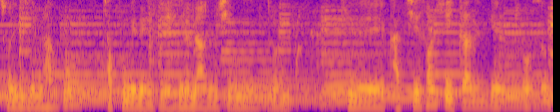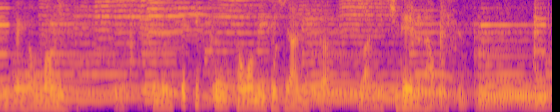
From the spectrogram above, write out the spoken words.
전시를 하고 작품에 대해서 얘기를 나눌 수 있는 이런 기회에 같이 설 수 있다는 게 저로서는 굉장히 영광이고 또 굉장히 뜻깊은 경험이 되지 않을까 많이 기대를 하고 있습니다.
